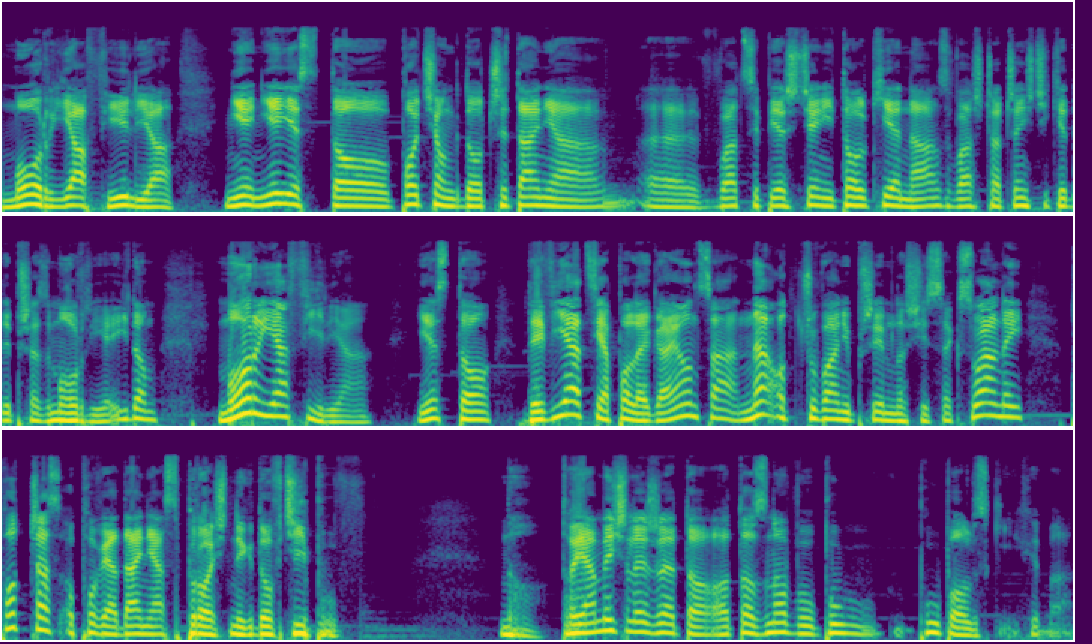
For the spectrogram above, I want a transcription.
Moriafilia. Nie, nie jest to pociąg do czytania e, Władcy Pierścieni Tolkiena, zwłaszcza części, kiedy przez Morię idą. Moriafilia jest to dewiacja polegająca na odczuwaniu przyjemności seksualnej podczas opowiadania sprośnych dowcipów. No, to ja myślę, że to, to znowu pół, pół Polski chyba.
